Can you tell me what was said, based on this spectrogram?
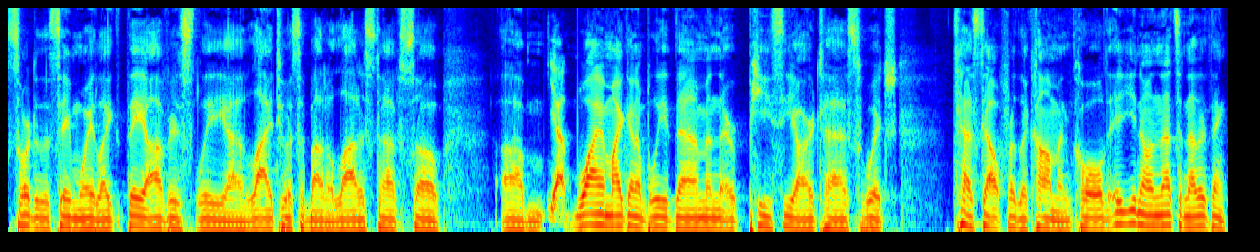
sort of the same way. Like they obviously uh, lied to us about a lot of stuff. So um, yep. Why am I going to believe them and their PCR tests, which test out for the common cold? It, you know, and that's another thing.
